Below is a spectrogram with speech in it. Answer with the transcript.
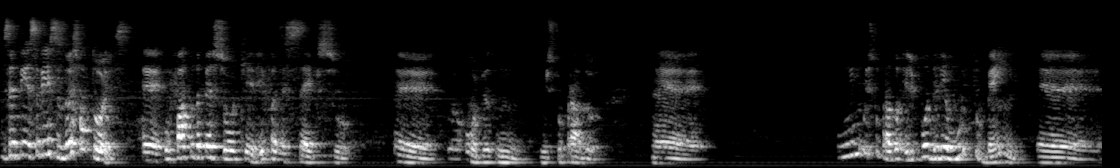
você tem, você tem esses dois fatores. É, o fato da pessoa querer fazer sexo é, um, um, estuprador. É, um estuprador, ele poderia muito bem, é,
